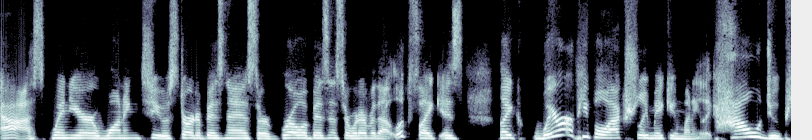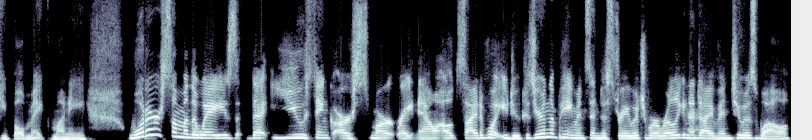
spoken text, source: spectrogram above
ask when you're wanting to start a business or grow a business or whatever that looks like is like where are people actually making money? Like how do people make money? What are some of the ways that you think are smart right now outside of what you do? Because you're in the payments industry which we're really going to dive into as well.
